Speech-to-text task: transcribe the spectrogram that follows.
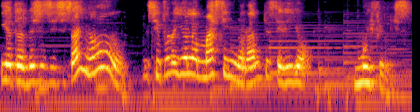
y otras veces dices, ay no, si fuera yo la más ignorante sería yo muy feliz.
